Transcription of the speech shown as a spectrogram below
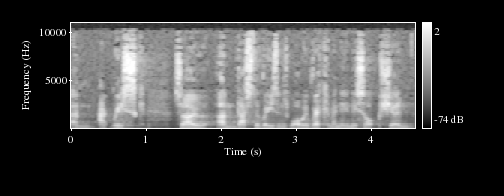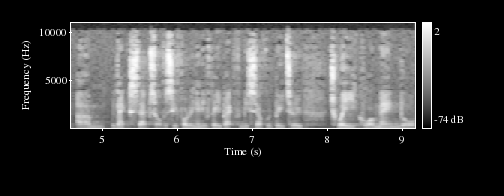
um, at risk. So um, that's the reasons why we're recommending this option. Um, the next steps, obviously, following any feedback from yourself, would be to tweak or amend or,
